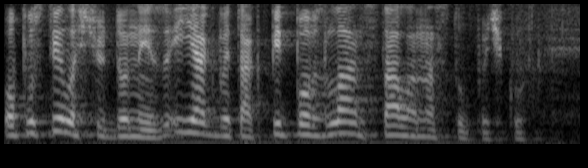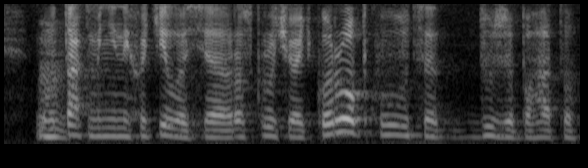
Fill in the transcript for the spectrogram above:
опустилась чуть донизу і якби так підповзла, стала на ступочку. Мгм. Отак мені не хотілося розкручувати коробку. Це дуже багато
